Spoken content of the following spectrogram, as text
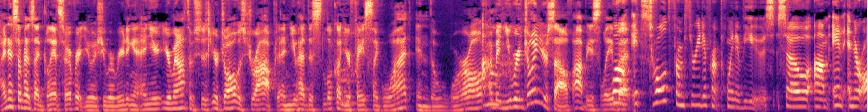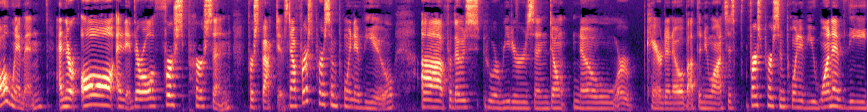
I know. Sometimes I'd glance over at you as you were reading it, and your your mouth was just your jaw was dropped, and you had this look on your face like, "What in the world?" I mean, you were enjoying yourself, obviously, Well, but it's told from three different point of views. So, um, and and they're all women, and they're all and they're all first person perspectives. Now, first person point of view. Uh, for those who are readers and don't know or care to know about the nuances, first person point of view. One of the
